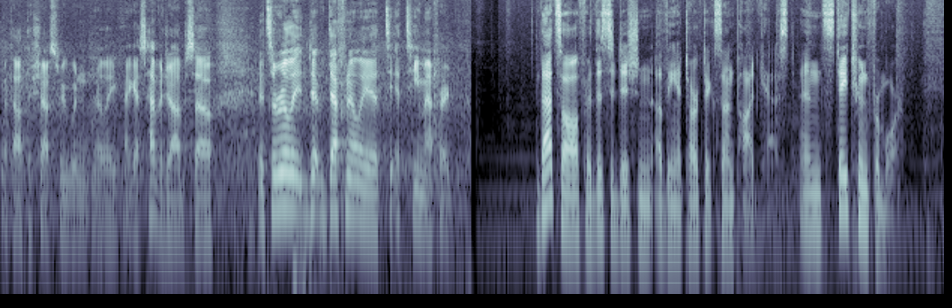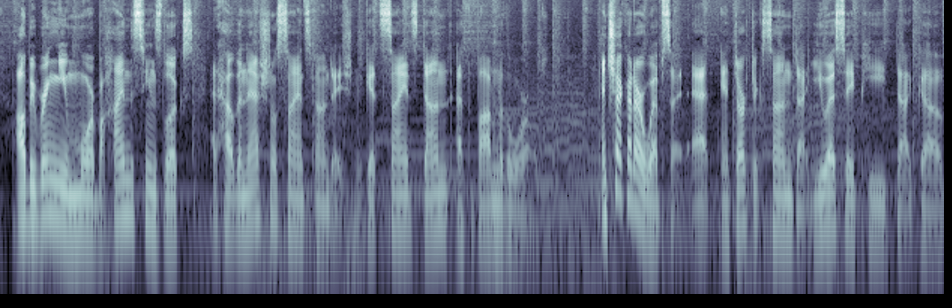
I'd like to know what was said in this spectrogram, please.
without the chefs, we wouldn't really, I guess, have a job. So it's a really, de- definitely a, t- a team effort. That's all for this edition of the Antarctic Sun podcast, and stay tuned for more. I'll be bringing you more behind the scenes looks at how the National Science Foundation gets science done at the bottom of the world. And check out our website at antarcticsun.usap.gov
